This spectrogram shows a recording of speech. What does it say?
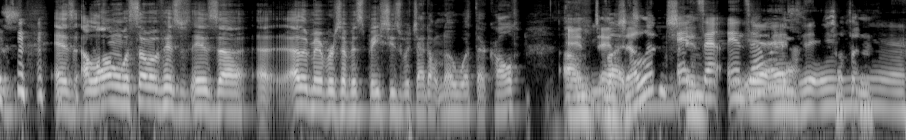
as, as along with some of his his uh, uh, other members of his species, which I don't know what they're called. Um, and, and but And, And- Ze- and Yeah, and, and- Something- yeah.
